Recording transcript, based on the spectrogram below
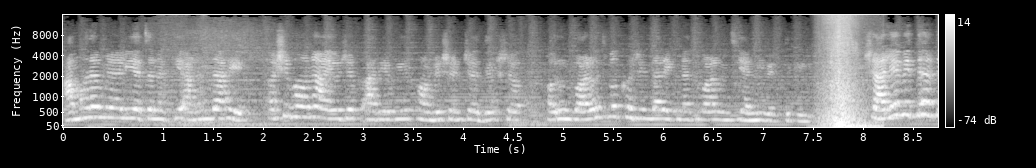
आम्हाला मिळाली याचा नक्की आनंद आहे अशी भावना आयोजक आर्यवीर फाउंडेशनचे अध्यक्ष अरुण वाळुंज व खजिनदार एकनाथ वाळुंज यांनी व्यक्त केली. शालेय विद्यार्थी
